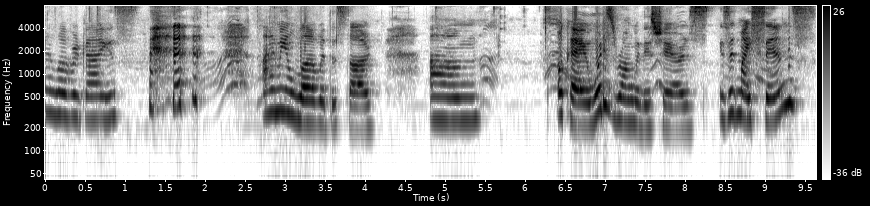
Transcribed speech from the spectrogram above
I love her, guys. I'm in love with this dog. Um, okay, what is wrong with these shares? Is it my Sims?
